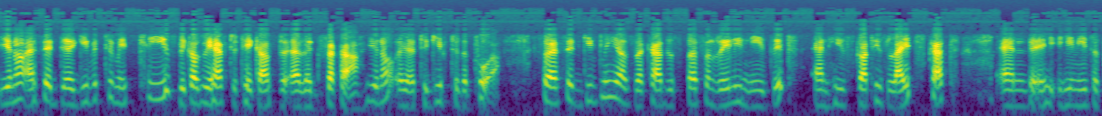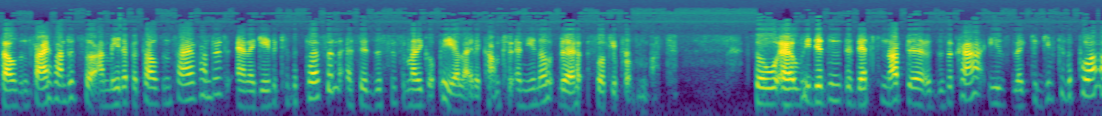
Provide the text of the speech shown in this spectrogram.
you know, I said, uh, give it to me, please, because we have to take out uh, like zakah, you know, uh, to give to the poor. So I said, give me your zakat. This person really needs it, and he's got his lights cut, and he needs a thousand five hundred. So I made up a thousand five hundred, and I gave it to the person. I said, this is the money. Go pay your light account, and you know, the sort your problem out. So uh, we didn't. That's not uh, the zakah is like to give to the poor.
